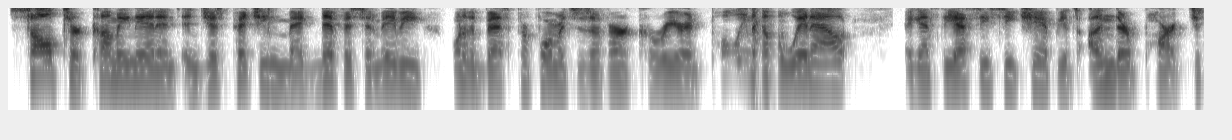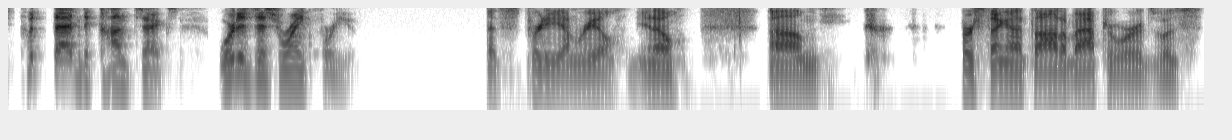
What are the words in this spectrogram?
Salter coming in and, and just pitching magnificent, maybe one of the best performances of her career, and pulling a win out against the SEC champions under Park. Just put that into context. Where does this rank for you? That's pretty unreal. You know, um, first thing I thought of afterwards was,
